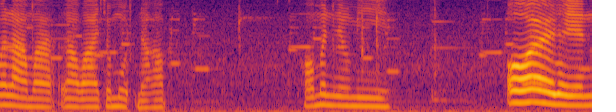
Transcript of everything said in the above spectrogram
ว่าลามาลาวาจะหมดนะครับ เพราะมันยังมี โอ้ยใจเย็น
